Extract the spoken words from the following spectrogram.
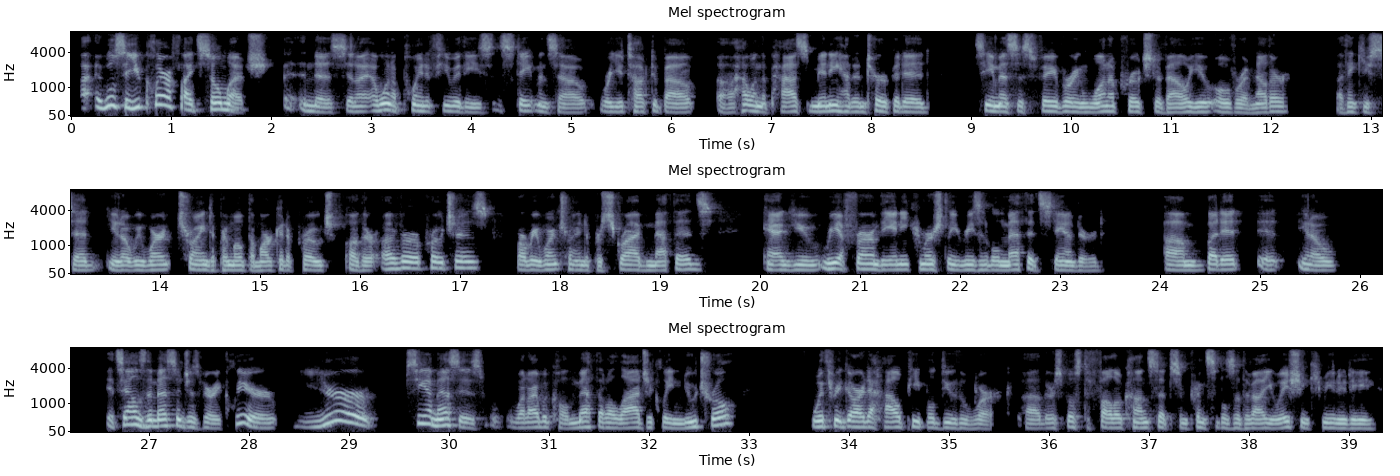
I will say you clarified so much in this, and I, I want to point a few of these statements out where you talked about uh, how in the past many had interpreted CMS as favoring one approach to value over another. I think you said, you know, we weren't trying to promote the market approach, other other approaches, or we weren't trying to prescribe methods. And you reaffirmed the any commercially reasonable method standard. Um, but it, it, you know, it sounds the message is very clear. Your CMS is what I would call methodologically neutral with regard to how people do the work. Uh, they're supposed to follow concepts and principles of the valuation community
